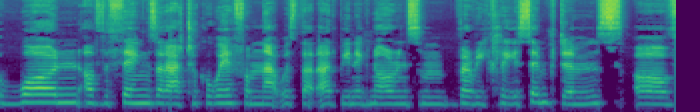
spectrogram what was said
one of the things that I took away from that was that I'd been ignoring some very clear symptoms of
